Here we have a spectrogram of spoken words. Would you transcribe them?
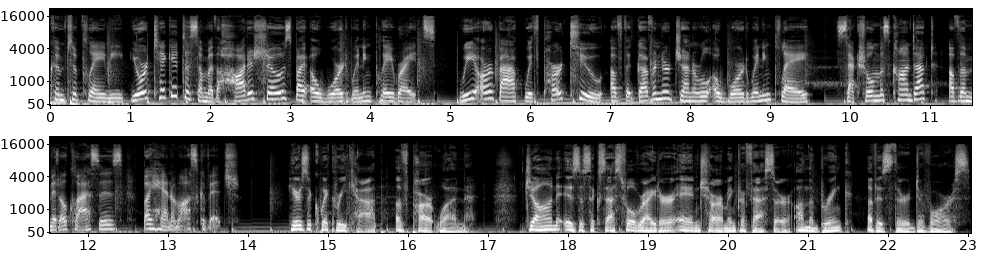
Welcome to Play Me, your ticket to some of the hottest shows by award winning playwrights. We are back with part two of the Governor General award winning play, Sexual Misconduct of the Middle Classes by Hannah Moscovitch. Here's a quick recap of part one. Jon is a successful writer and charming professor on the brink of his third divorce.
